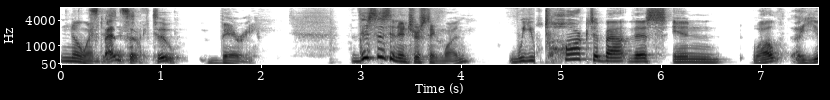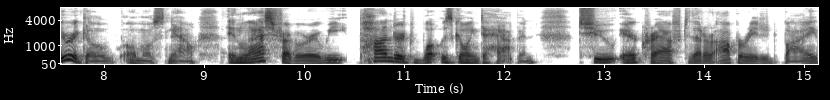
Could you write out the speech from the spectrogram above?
no end expensive too. Very. This is an interesting one. We talked about this in well, a year ago almost now. In last February, we pondered what was going to happen to aircraft that are operated by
